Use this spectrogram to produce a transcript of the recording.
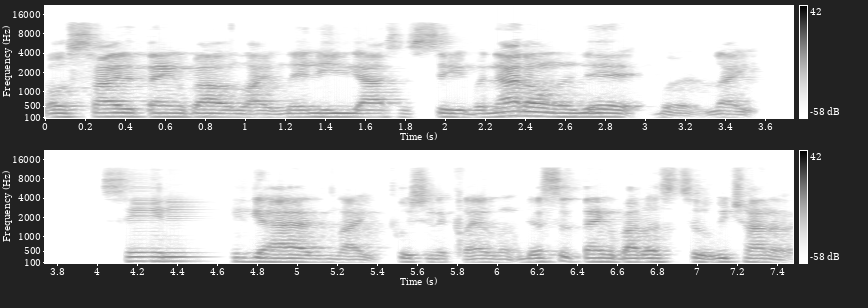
most exciting thing about like letting these guys succeed. But not only that, but like seeing these guys like pushing the class. That's the thing about us too. We trying to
